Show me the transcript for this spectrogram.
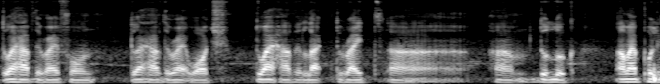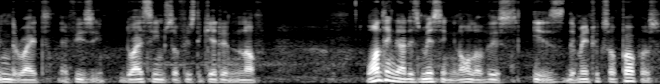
Do I have the right phone? Do I have the right watch? Do I have the, la- the right uh, um, the look? Am I pulling the right effigy? Do I seem sophisticated enough? One thing that is missing in all of this is the matrix of purpose.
